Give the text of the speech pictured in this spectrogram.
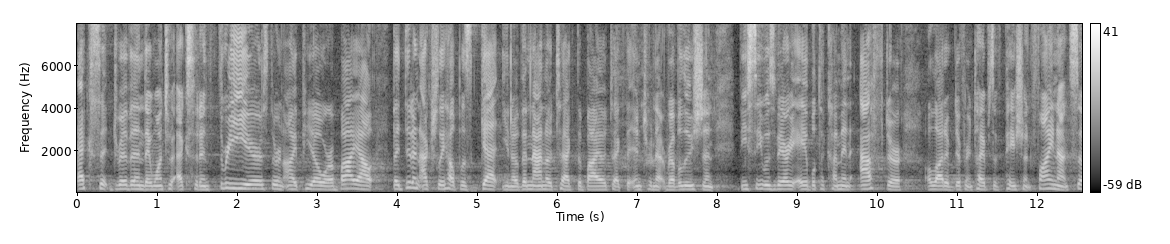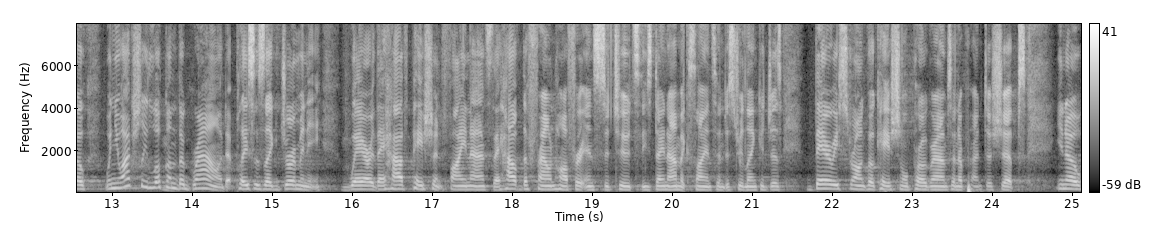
exit-driven, they want to exit in three years through an IPO or a buyout, that didn't actually help us get, you know, the nanotech, the biotech, the internet revolution. VC was very able to come in after a lot of different types of patient finance. So when you actually look on the ground at places like Germany, where they have patient finance, they have the Fraunhofer Institutes, these dynamic science industry linkages, very strong vocational programs and apprenticeships, you know,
